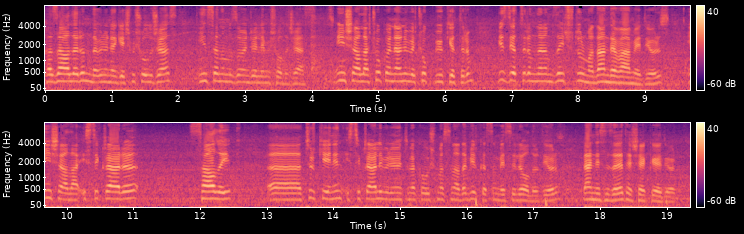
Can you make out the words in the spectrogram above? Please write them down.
kazaların da önüne geçmiş olacağız. İnsanımızı öncelemiş olacağız. İnşallah çok önemli ve çok büyük yatırım. Biz yatırımlarımıza hiç durmadan devam ediyoruz. İnşallah istikrarı sağlayıp e, Türkiye'nin istikrarlı bir yönetime kavuşmasına da 1 Kasım vesile olur diyorum. Ben de sizlere teşekkür ediyorum.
